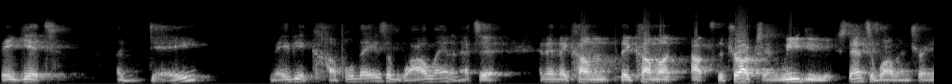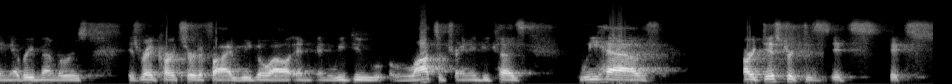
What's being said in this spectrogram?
they get a day maybe a couple days of wildland and that's it. And then they come they come up, out to the trucks and we do extensive wildland training. Every member is is red card certified. We go out and, and we do lots of training because we have our district is it's it's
